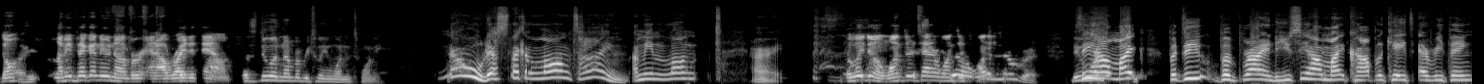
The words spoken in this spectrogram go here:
don't Oh, let me pick a new number and I'll write it down. Let's do a number between one and twenty. No, that's like a long time. I mean, long. All right. What are we doing? One through ten or one through twenty? number. Do See how Mike, but do you, but Brian, do you see how Mike complicates everything?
